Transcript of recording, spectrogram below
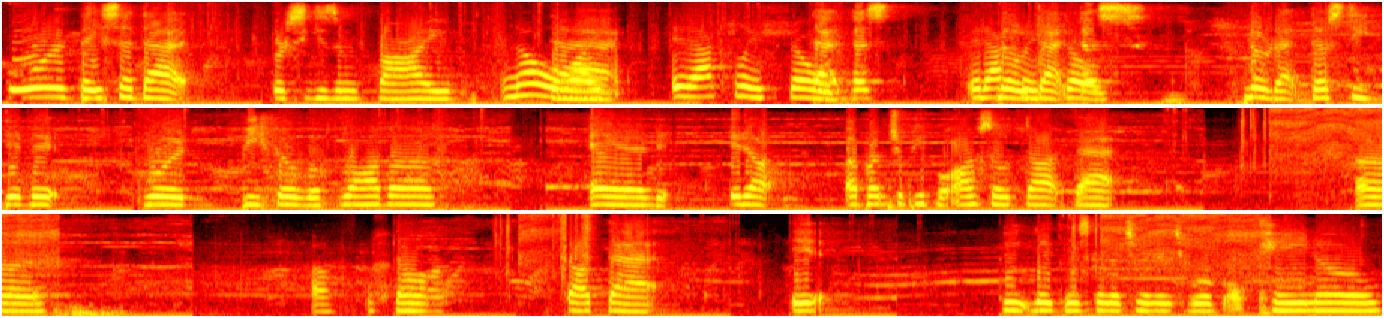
four, they said that for season five, no, that- like it actually showed. that It no, that showed. Dust, no, that Dusty Divot would be filled with lava, and it uh, a bunch of people also thought that uh Oh, thought thought that it bootleg was gonna turn into a volcano.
